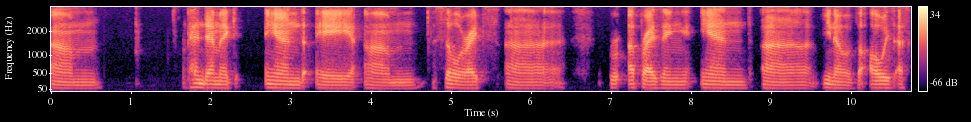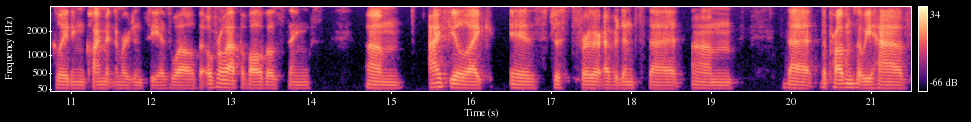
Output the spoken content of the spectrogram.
um pandemic and a um civil rights uh uprising and uh you know the always escalating climate emergency as well the overlap of all those things um, I feel like is just further evidence that um, that the problems that we have,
